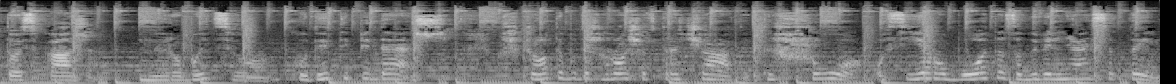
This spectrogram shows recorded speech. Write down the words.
Хтось каже: не роби цього, куди ти підеш? Що ти будеш гроші втрачати? Ти що? Ось є робота, задовільняйся тим.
